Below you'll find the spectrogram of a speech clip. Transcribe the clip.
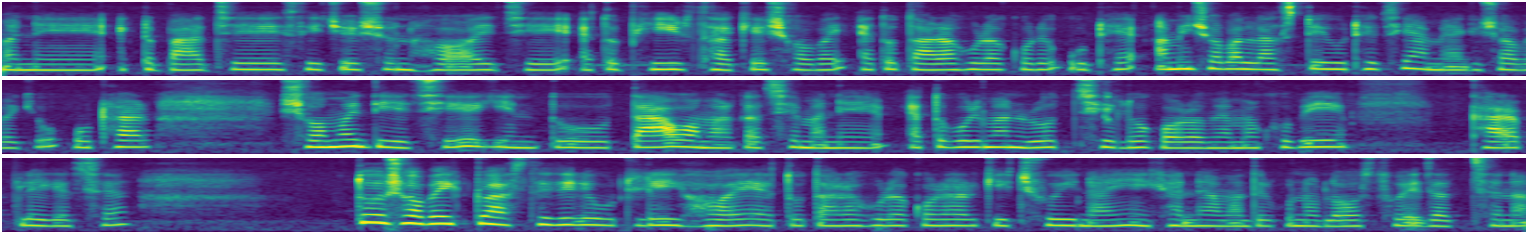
মানে একটা বাজে সিচুয়েশন হয় যে এত ভিড় থাকে, সবাই এত তাড়াহুড়া করে উঠে। আমি সবার লাস্টেই উঠেছি, আমি আগে সবাইকে ওঠার সময় দিয়েছি, কিন্তু তাও আমার কাছে মানে এত পরিমাণ রোদ ছিল, গরমে আমার খুবই খারাপ লেগেছে। তো সবাই একটু আস্তে ধীরে উঠলেই হয়, এত তাড়াহুড়া করার কিছুই নাই, এখানে আমাদের কোনো লস হয়ে যাচ্ছে না।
